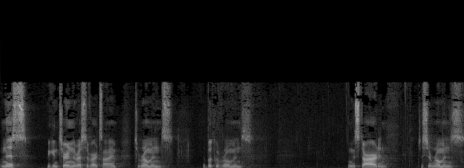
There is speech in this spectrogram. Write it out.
And this, we can turn the rest of our time to Romans, the book of Romans. I'm going to start in just in Romans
